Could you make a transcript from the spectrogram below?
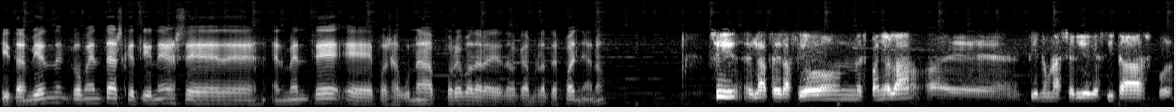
Y también comentas que tienes eh, en mente eh, pues alguna prueba del Campeonato de España, ¿no? Sí, la Federación Española eh, tiene una serie de citas por,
